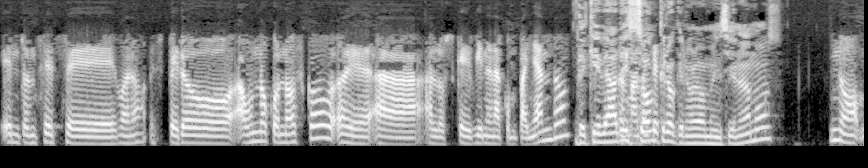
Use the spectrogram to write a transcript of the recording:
Entonces, eh, bueno, espero, aún no conozco eh, a, a los que vienen acompañando. ¿De qué edades son? Creo que no lo mencionamos. No,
